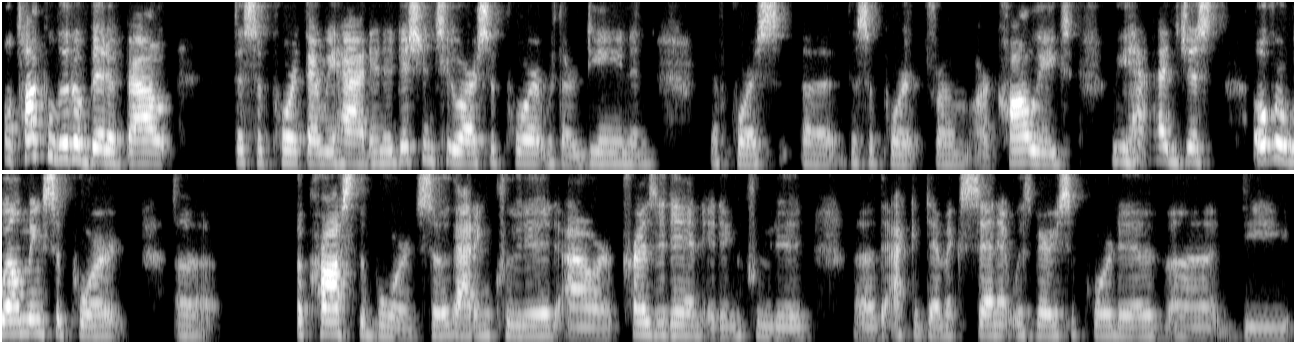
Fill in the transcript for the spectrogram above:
we'll talk a little bit about the support that we had in addition to our support with our dean and of course uh, the support from our colleagues we had just overwhelming support uh, across the board. So that included our president, it included uh, the academic senate was very supportive, uh, the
